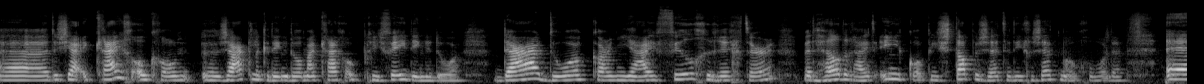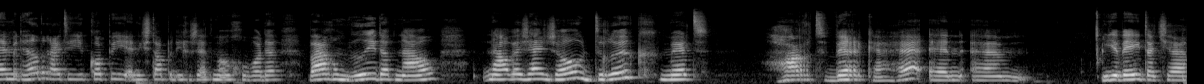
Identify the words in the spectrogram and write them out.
Uh, dus ja, ik krijg ook gewoon uh, zakelijke dingen door, maar ik krijg ook privé dingen door. Daardoor kan jij veel gerichter met helderheid in je kopie stappen zetten die gezet mogen worden. En met helderheid in je kopie en die stappen die gezet mogen worden, waarom wil je dat nou? Nou, wij zijn zo druk met hard werken. Hè? En um, je weet dat je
